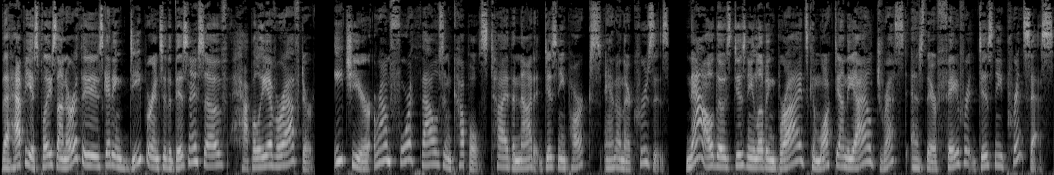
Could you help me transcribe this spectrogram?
The happiest place on earth is getting deeper into the business of happily ever after. Each year, around 4,000 couples tie the knot at Disney parks and on their cruises. Now, those Disney loving brides can walk down the aisle dressed as their favorite Disney princess.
